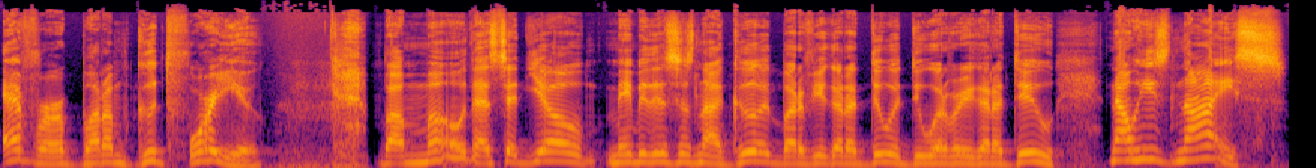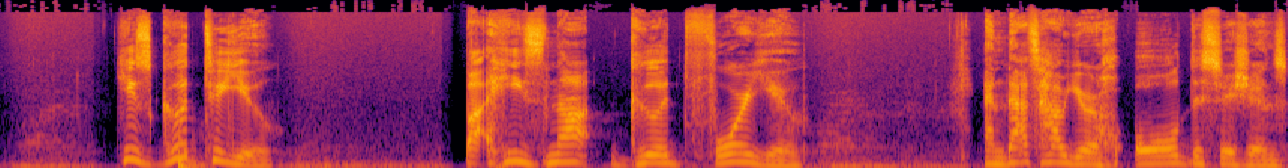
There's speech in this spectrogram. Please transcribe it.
ever, but I'm good for you. But Mo that said, yo, maybe this is not good, but if you gotta do it, do whatever you gotta do. Now he's nice. He's good to you. But he's not good for you. And that's how your all decisions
